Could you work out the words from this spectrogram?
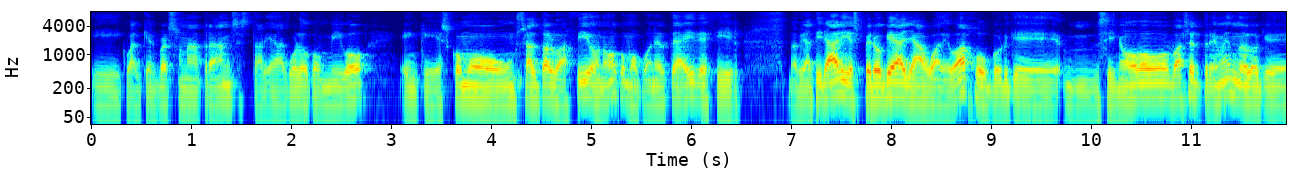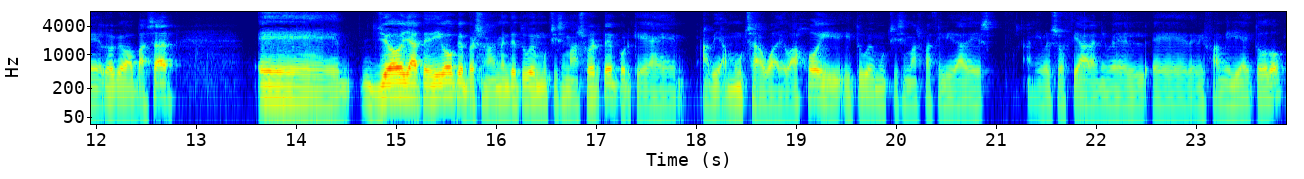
y cualquier persona trans estaría de acuerdo conmigo en que es como un salto al vacío, ¿no? Como ponerte ahí y decir, me voy a tirar y espero que haya agua debajo, porque mm, si no va a ser tremendo lo que, lo que va a pasar. Eh, yo ya te digo que personalmente tuve muchísima suerte porque eh, había mucha agua debajo y, tuve muchísimas facilidades a nivel social, a nivel eh, de mi familia y todo.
